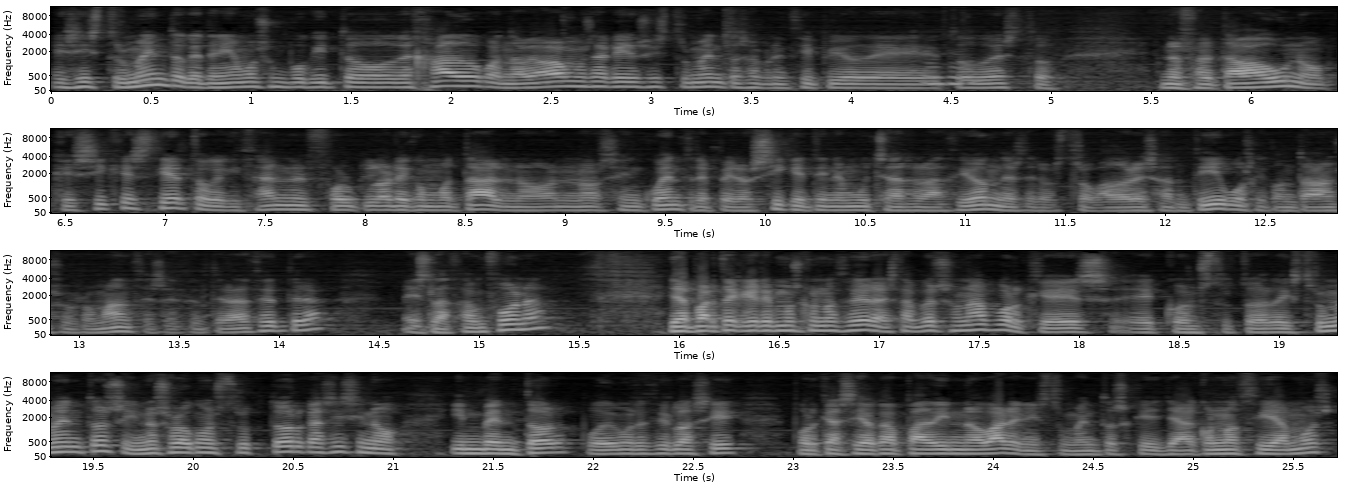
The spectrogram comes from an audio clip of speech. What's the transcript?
ese instrumento que teníamos un poquito dejado. Cuando hablábamos de aquellos instrumentos al principio de todo esto, nos faltaba uno que sí que es cierto que quizá en el folclore como tal no, no, se encuentre, pero sí que tiene mucha relación desde los trovadores antiguos que contaban sus romances, etcétera, etcétera, es la zanfona. Y aparte queremos conocer a esta persona porque es eh, constructor de instrumentos y no solo constructor casi, sino inventor, podemos decirlo así, porque ha sido capaz de innovar en instrumentos que ya conocíamos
